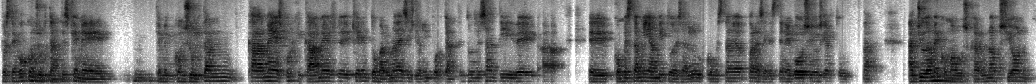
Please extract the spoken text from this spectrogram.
pues tengo consultantes que me, que me consultan cada mes porque cada mes eh, quieren tomar una decisión importante. Entonces, Santi, ve ah, eh, cómo está mi ámbito de salud, cómo está para hacer este negocio, ¿cierto? Ah, ayúdame como a buscar una opción,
